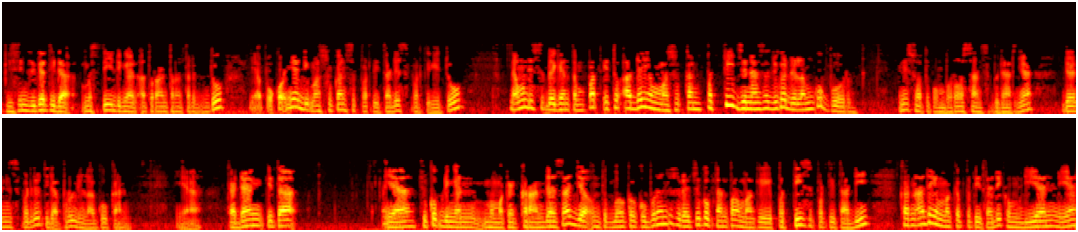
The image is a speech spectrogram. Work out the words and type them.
Di sini juga tidak mesti dengan aturan-aturan tertentu, ya pokoknya dimasukkan seperti tadi seperti itu. Namun di sebagian tempat itu ada yang memasukkan peti jenazah juga dalam kubur. Ini suatu pemborosan sebenarnya dan seperti itu tidak perlu dilakukan. Ya, kadang kita ya cukup dengan memakai keranda saja untuk bawa ke kuburan itu sudah cukup tanpa memakai peti seperti tadi. Karena ada yang memakai peti tadi kemudian ya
